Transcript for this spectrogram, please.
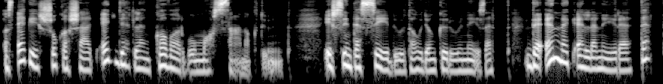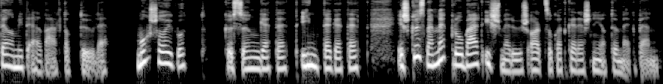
az egész sokaság egyetlen kavargó masszának tűnt, és szinte szédült, ahogyan körülnézett, de ennek ellenére tette, amit elvártak tőle. Mosolygott, köszöngetett, integetett, és közben megpróbált ismerős arcokat keresni a tömegben.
